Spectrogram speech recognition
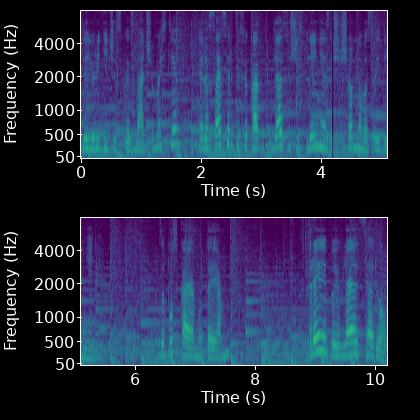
для юридической значимости, RSA-сертификат для осуществления защищенного соединения. Запускаем UTM. В трее появляется орел,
